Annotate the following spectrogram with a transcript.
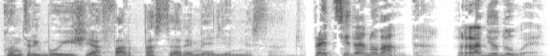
contribuisce a far passare meglio il messaggio. Pezzi da 90, Radio 2.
